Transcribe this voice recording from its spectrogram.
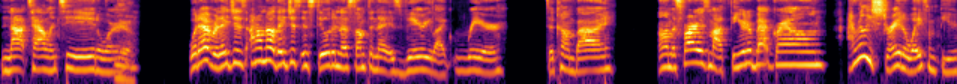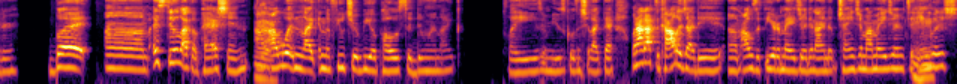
not talented or Yeah. whatever. They just I don't know, they just instilled in us something that is very like rare to come by. Um as far as my theater background, I really strayed away from theater. But um it's still like a passion. Yeah. I, I wouldn't like in the future be opposed to doing like plays or musicals and shit like that. When I got to college, I did. Um, I was a theater major. Then I ended up changing my major to English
